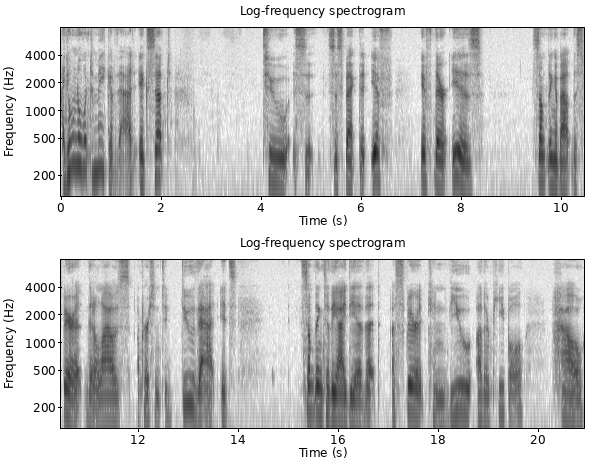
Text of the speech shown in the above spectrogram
I don't know what to make of that, except to su- suspect that if if there is something about the spirit that allows a person to do that, it's something to the idea that a spirit can view other people how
